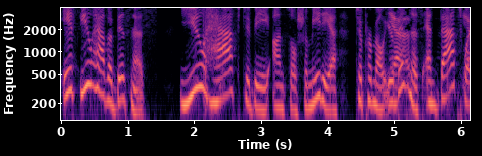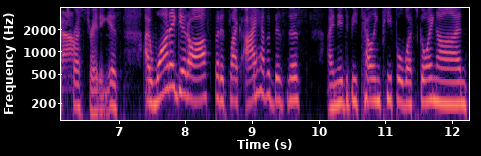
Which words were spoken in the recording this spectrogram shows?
if you have a business, you have to be on social media to promote your yes. business. And that's what's yeah. frustrating is I want to get off, but it's like I have a business. I need to be telling people what's going on.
